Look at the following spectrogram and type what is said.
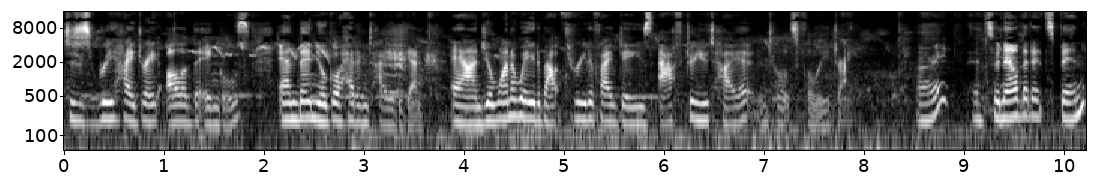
to just rehydrate all of the angles. And then you'll go ahead and tie it again. And you'll wanna wait about three to five days after you tie it until it's fully dry. All right, and so now that it's been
